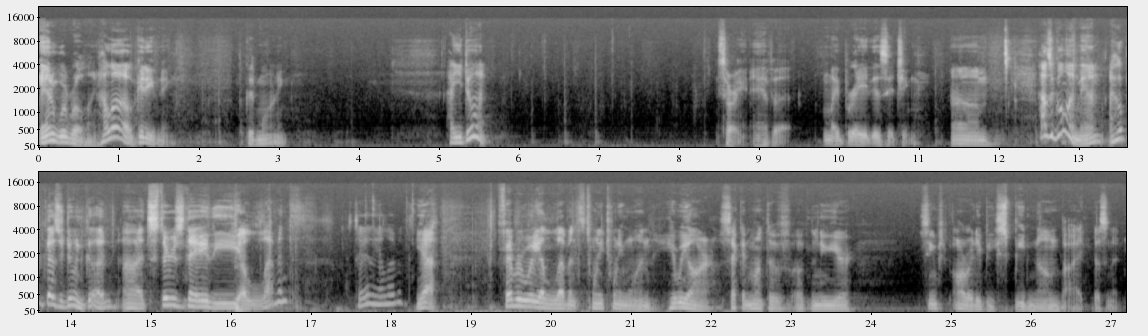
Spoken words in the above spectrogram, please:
And we're rolling. Hello, good evening. Good morning. How you doing? Sorry, I have a my braid is itching. Um, how's it going, man? I hope you guys are doing good. Uh, it's Thursday the 11th. Today the 11th? Yeah. February 11th, 2021. Here we are, second month of, of the new year. Seems to already be speeding on by, doesn't it?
